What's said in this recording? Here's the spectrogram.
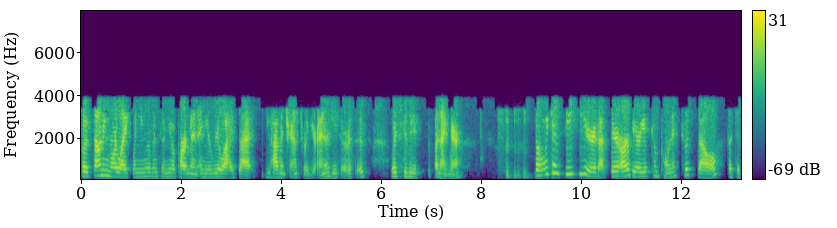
So it's sounding more like when you move into a new apartment and you realize that you haven't transferred your energy services, which could be a nightmare. so we can see here that there are various components to a cell, such as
